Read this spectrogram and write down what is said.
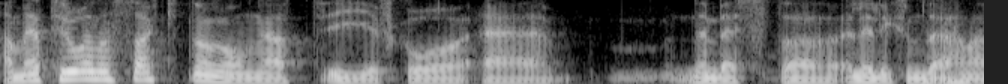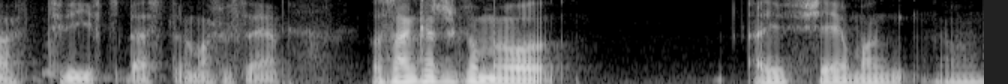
Ja, men jag tror han har sagt någon gång att IFK är den bästa, eller liksom där han har trivts bäst, eller man ska säga. Fast han kanske kommer vara... Ja, i och för sig om man... Ja.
